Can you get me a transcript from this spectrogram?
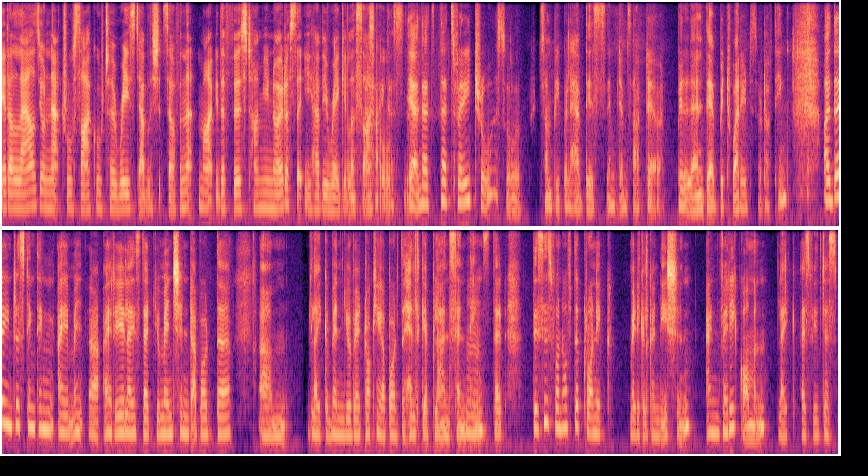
it allows your natural cycle to reestablish itself. And that might be the first time you notice that you have irregular cycles. Yeah, that's that's very true. So some people have these symptoms after pill and they're a bit worried sort of thing other interesting thing i uh, i realized that you mentioned about the um, like when you were talking about the healthcare plans and mm-hmm. things that this is one of the chronic medical condition and very common like as we just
